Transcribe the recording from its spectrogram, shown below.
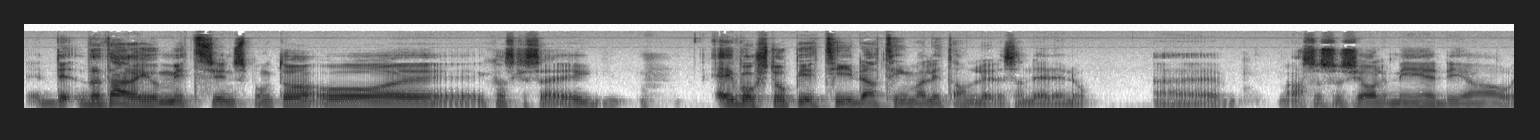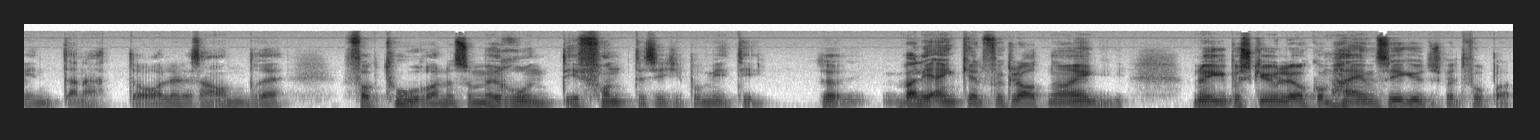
det, Dette er jo mitt synspunkt, da, og eh, hva skal jeg si jeg, jeg vokste opp i en tid der ting var litt annerledes enn det det er nå. Eh, altså sosiale medier og internett og alle disse andre faktorene som er rundt, de fantes ikke på min tid. Så, veldig enkelt forklart. Når jeg, når jeg gikk på skole og kom hjem, så gikk jeg ut og spilte fotball.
